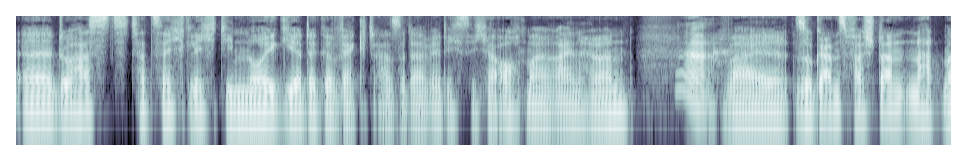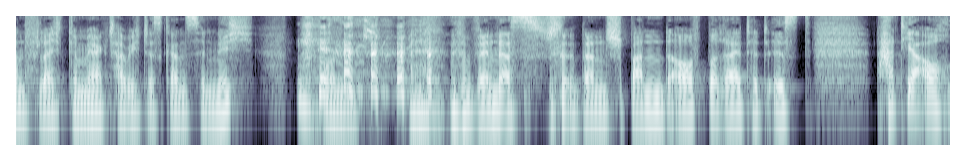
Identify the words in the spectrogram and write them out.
äh, du hast tatsächlich die Neugierde geweckt. Also da werde ich sicher auch mal reinhören, ah. weil so ganz verstanden hat man vielleicht gemerkt, habe ich das Ganze nicht. Und wenn das dann spannend aufbereitet ist, hat ja auch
